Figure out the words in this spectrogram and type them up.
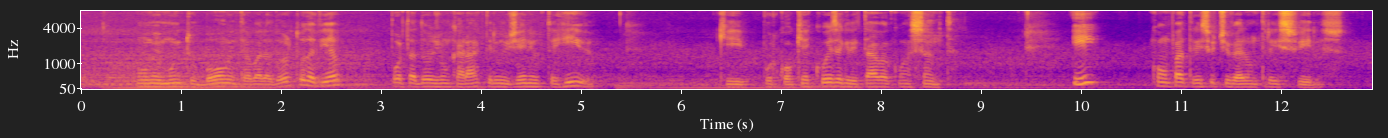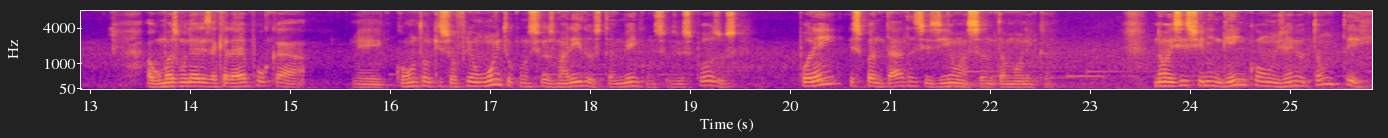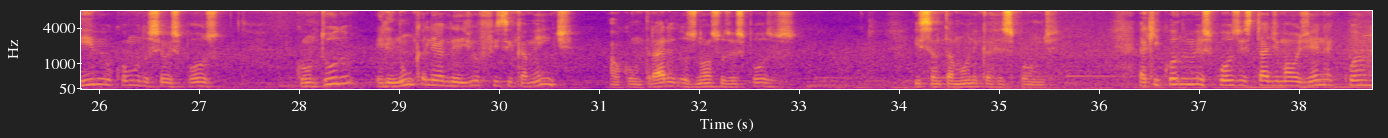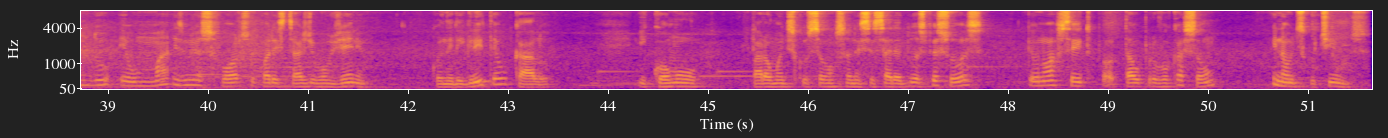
um homem muito bom e trabalhador, todavia portador de um caráter e um gênio terrível que por qualquer coisa gritava com a santa. E com Patrício tiveram três filhos. Algumas mulheres daquela época eh, contam que sofriam muito com seus maridos, também com seus esposos, porém, espantadas, diziam a Santa Mônica: Não existe ninguém com um gênio tão terrível como o do seu esposo. Contudo, ele nunca lhe agrediu fisicamente, ao contrário dos nossos esposos. E Santa Mônica responde: é que quando meu esposo está de mau gênio é quando eu mais me esforço para estar de bom gênio. Quando ele grita, eu calo. E como para uma discussão são necessárias duas pessoas, eu não aceito tal provocação e não discutimos.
